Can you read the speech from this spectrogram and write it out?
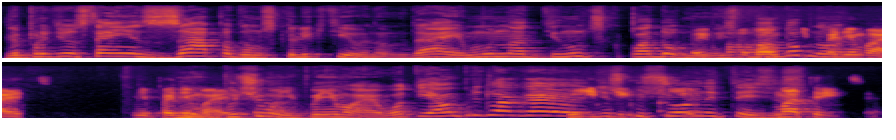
для противостояния с Западом, с коллективным, да, ему надо тянуться к подобному. Вы, подобного... не понимаете. Не понимаете. Ну, почему не понимаю? Вот я вам предлагаю и, дискуссионный и, тезис. Смотрите,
